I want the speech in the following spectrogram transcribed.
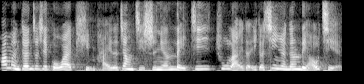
他们跟这些国外品牌的这样几十年累积出来的一个信任跟了解，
